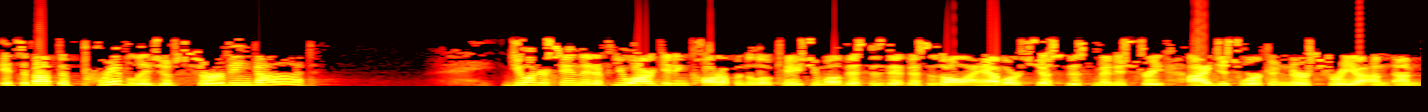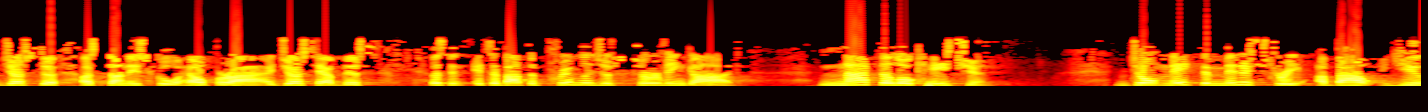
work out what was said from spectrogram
It's about the privilege of serving God. Do you understand that if you are getting caught up in the location, well, this is it, this is all I have, or it's just this ministry, I just work in nursery, I'm, I'm just a, a Sunday school helper, I, I just have this. Listen, it's about the privilege of serving God, not the location. Don't make the ministry about you.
